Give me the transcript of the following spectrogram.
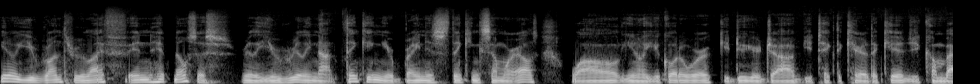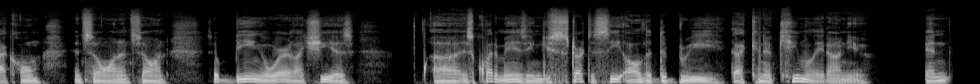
you know, you run through life in hypnosis. Really, you're really not thinking. Your brain is thinking somewhere else while, you know, you go to work, you do your job, you take the care of the kids, you come back home, and so on and so on. So being aware, like she is, uh, is quite amazing. You start to see all the debris that can accumulate on you. And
